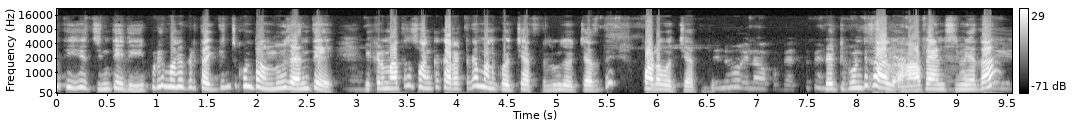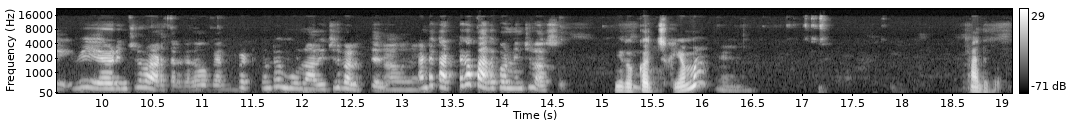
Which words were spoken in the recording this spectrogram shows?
తీయచ్చు ఇంతే ఇది. ఇప్పుడు మనం ఇక్కడ తగ్గించుకుంటాం. లూజ్ అంతే. ఇక్కడ మాత్రం సంఖ కరెక్ట్గా మనకు వచ్చేస్తుంది. లూజ్ వచ్చేస్తుంది పొడవు వచ్చేస్తుంది. నేను ఇలా ఒక బెత్త పెట్టుకుంటే చాలు. హాఫ్ హ్యాండ్స్ మీద. ఇవి- ఏడు ఇంచులు వాడతారు కదా. ఒక బెత్త పెట్టుకుంటే మూడు నాలుగు ఇంచులు కలుపుతుంది. అంటే కరెక్ట్గా పదకొండు ఇంచులు వస్తుంది. ఇది ఒక ఖర్చుకి అమ్మా. ఉమ్. అదిగో అదిగో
